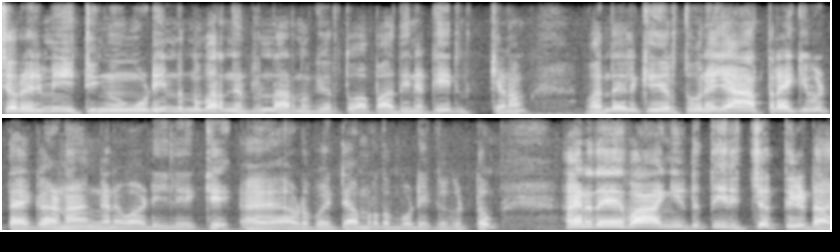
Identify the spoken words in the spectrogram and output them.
ചെറിയൊരു മീറ്റിങ്ങും കൂടി ഉണ്ടെന്ന് പറഞ്ഞിട്ടുണ്ടായിരുന്നു കീർത്തു. അപ്പോൾ അതിനൊക്കെ ഇരിക്കണം. അപ്പോൾ എന്തായാലും കീർത്തുവിനെ യാത്രയാക്കി വിട്ടേക്കാണ് അംഗനവാടിയിലേക്ക്. ഏഹ് അവിടെ പോയിട്ട് അമൃതം പൊടിയൊക്കെ കിട്ടും. അങ്ങനെ ദേ വാങ്ങിയിട്ട് തിരിച്ചെത്തിയിട്ടാ.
